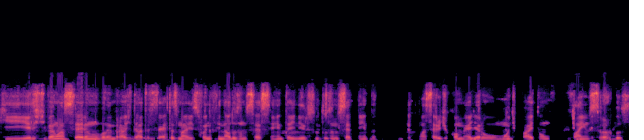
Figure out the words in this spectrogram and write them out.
Que eles tiveram uma série, eu não vou lembrar as datas certas, mas foi no final dos anos 60 e início dos anos 70, uma série de comédia, era o Monty Python Flying Circus,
